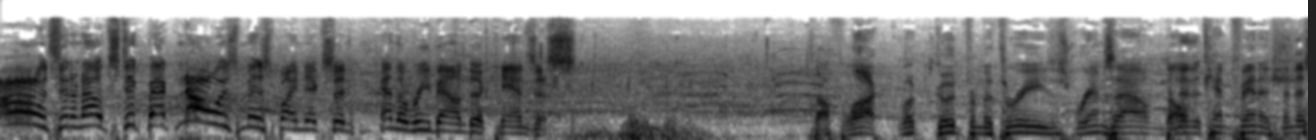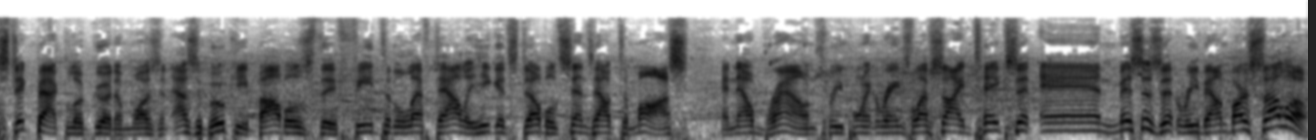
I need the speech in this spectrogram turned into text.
oh, it's in and out. Stick back, no, is missed by Nixon, and the rebound to Kansas. Tough luck. Looked good from the three. Just rims out. And Dalton can't finish. And the stick back looked good and wasn't. Azubuike bobbles the feed to the left alley. He gets doubled, sends out to Moss. And now Braun, three point range left side, takes it and misses it. Rebound Barcelo.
